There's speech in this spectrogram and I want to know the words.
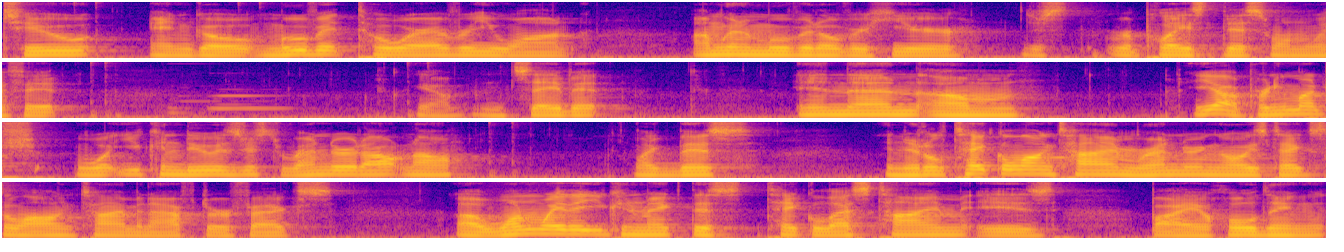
2 and go move it to wherever you want. I'm going to move it over here. Just replace this one with it. Yeah, and save it. And then um, yeah, pretty much what you can do is just render it out now like this. And it'll take a long time. Rendering always takes a long time in After Effects. Uh, one way that you can make this take less time is by holding,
